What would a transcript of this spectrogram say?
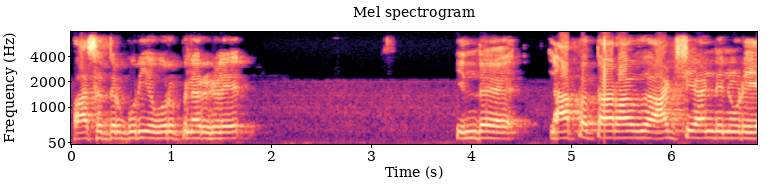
பாசத்திற்குரிய உறுப்பினர்களே இந்த நாற்பத்தாறாவது ஆட்சி ஆண்டினுடைய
